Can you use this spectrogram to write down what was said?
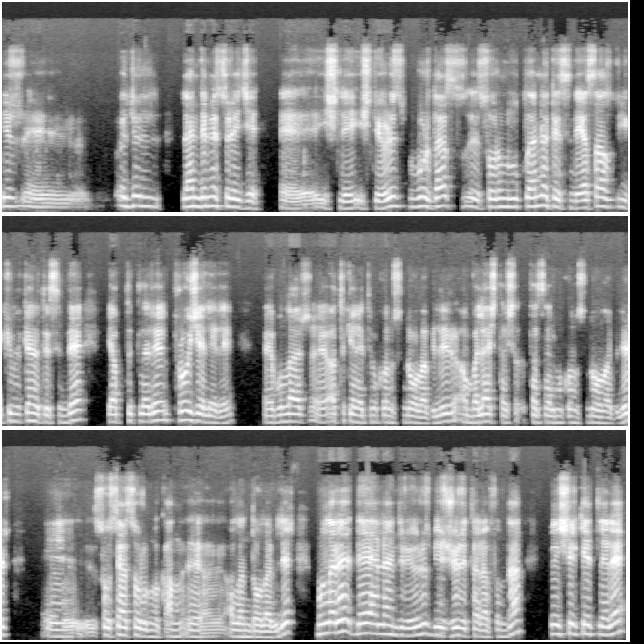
bir ödüllendirme süreci işle işliyoruz. Burada sorumlulukların ötesinde, yasal yükümlülüklerin ötesinde yaptıkları projeleri, e, bunlar e, atık yönetimi konusunda olabilir, ambalaj tasarımı konusunda olabilir, e, sosyal sorumluluk alanında olabilir. Bunları değerlendiriyoruz bir jüri tarafından ve şirketlere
